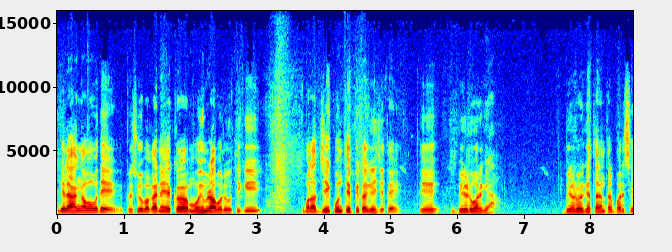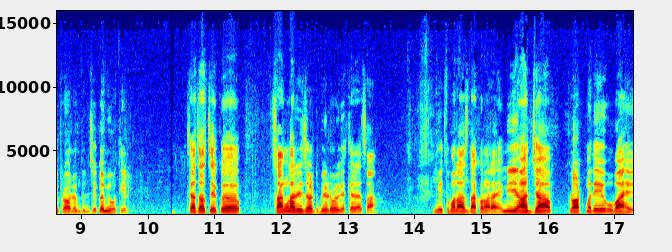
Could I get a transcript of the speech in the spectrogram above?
गेल्या हंगामामध्ये कृषी विभागाने एक मोहीम राबवली होती की तुम्हाला जे कोणते पिकं घ्यायचे ते ते बेडवर घ्या. बेडवर घेतल्यानंतर बरेचसे प्रॉब्लेम तुमचे कमी होतील. त्याचाच एक चांगला रिझल्ट बेडवर घेतलेल्याचा मी तुम्हाला आज दाखवणार आहे. मी आज ज्या प्लॉटमध्ये उभा आहे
